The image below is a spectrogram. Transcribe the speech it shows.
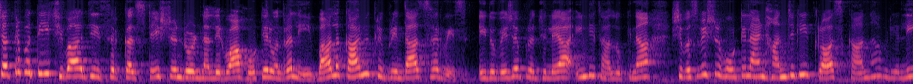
ಛತ್ರಪತಿ ಶಿವಾಜಿ ಸರ್ಕಲ್ ಸ್ಟೇಷನ್ ರೋಡ್ನಲ್ಲಿರುವ ಹೋಟೆಲ್ ಒಂದರಲ್ಲಿ ಬಾಲ ಕಾರ್ಮಿಕರಿಬ್ಬರಿಂದ ಸರ್ವಿಸ್. ಇದು ವಿಜಯಪುರ ಜಿಲ್ಲೆಯ ಇಂಡಿ ತಾಲೂಕಿನ Shivasaveshwara hotel and Hanjagi cross ಖಾನಾವಳಿಯಲ್ಲಿ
